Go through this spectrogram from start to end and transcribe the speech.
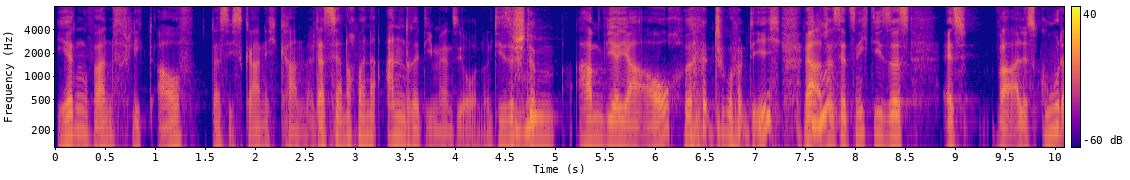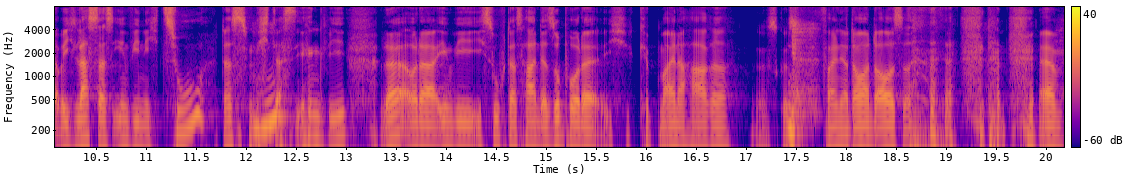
irgendwann fliegt auf, dass ich es gar nicht kann. Weil das ist ja nochmal eine andere Dimension. Und diese mhm. Stimmen haben wir ja auch, du und ich. Na, also mhm. es ist jetzt nicht dieses, es war alles gut, aber ich lasse das irgendwie nicht zu, dass mich mhm. das irgendwie, ne, oder irgendwie, ich suche das Haar in der Suppe oder ich kipp meine Haare, das fallen ja dauernd aus, dann, ähm,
